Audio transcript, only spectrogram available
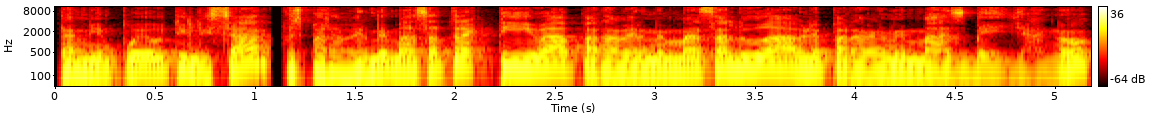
también puedo utilizar pues para verme más atractiva, para verme más saludable, para verme más bella, ¿no?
